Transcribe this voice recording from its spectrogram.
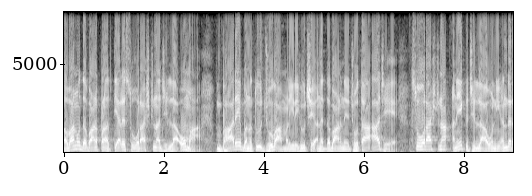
હવાનું દબાણ પણ અત્યારે સૌરાષ્ટ્રના જિલ્લાઓમાં ભારે બનતું જોવા મળી રહ્યું છે અને દબાણને જોતા આજે સૌરાષ્ટ્રના અનેક જિલ્લાઓની અંદર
